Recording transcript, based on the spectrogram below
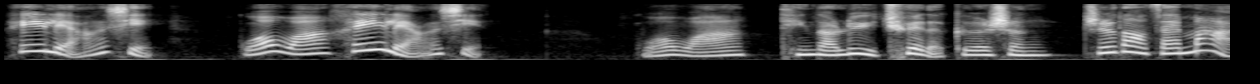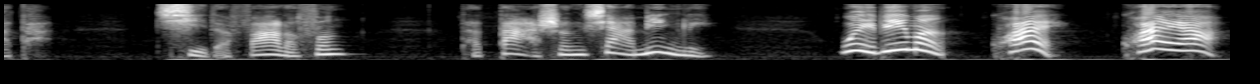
黑良心！国王黑良心！”国王听到绿雀的歌声，知道在骂他，气得发了疯。他大声下命令：“卫兵们，快快呀，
